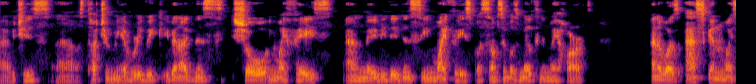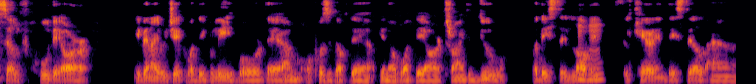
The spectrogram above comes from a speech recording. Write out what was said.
uh, which is uh, touching me every week. Even I didn't show in my face, and maybe they didn't see my face, but something was melting in my heart. And I was asking myself who they are. Even I reject what they believe, or they am opposite of the, you know, what they are trying to do, but they still love mm-hmm. still caring, they still uh,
